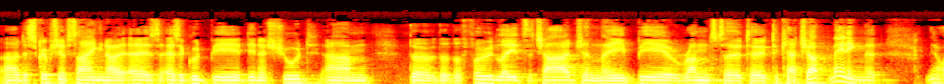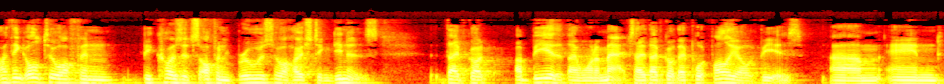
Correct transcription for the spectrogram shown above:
uh, description of saying, you know, as as a good beer dinner should. Um, the, the, the food leads the charge and the beer runs to, to, to catch up, meaning that, you know, I think all too often, because it's often brewers who are hosting dinners, they've got a beer that they want to match. So they've got their portfolio of beers, um, and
